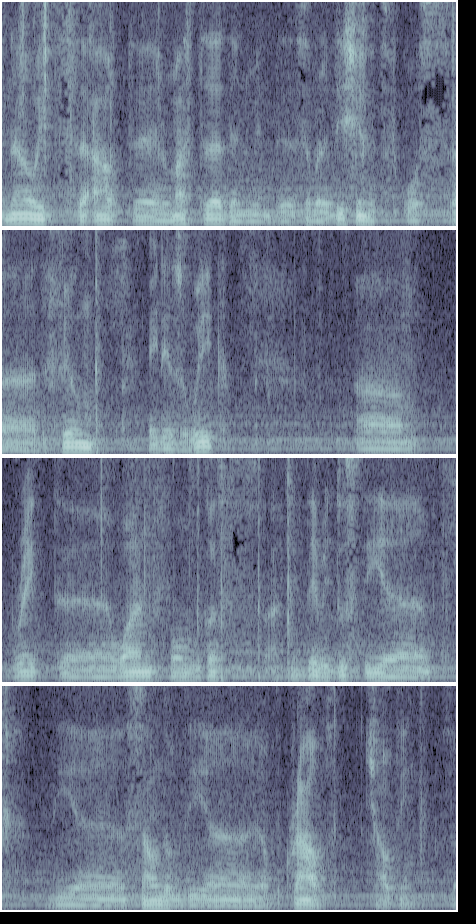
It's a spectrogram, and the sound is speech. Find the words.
And now it's out remastered and with several editions. It's of course the film, eight days a week um, great uh, one from because I think they reduced the uh, the uh, sound of the uh, of the crowd shouting. So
